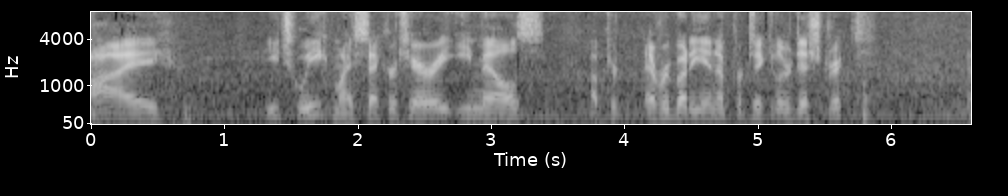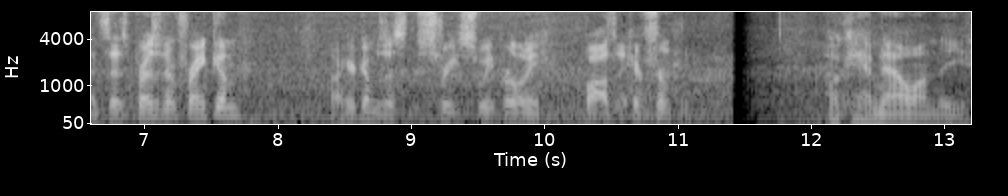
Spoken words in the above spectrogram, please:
I, each week, my secretary emails everybody in a particular district and says, President Francom, oh, here comes a street sweeper. Let me pause it here for a minute. Okay, I'm now on the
